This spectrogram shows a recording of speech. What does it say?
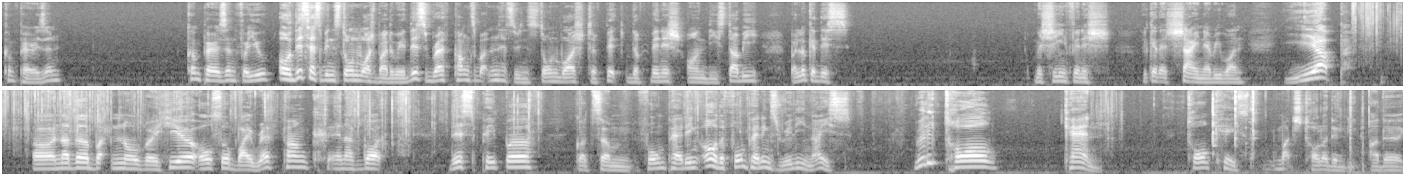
Comparison comparison for you. Oh, this has been stonewashed by the way. This RevPunx button has been stonewashed to fit the finish on the stubby. But look at this. Machine finish. Look at that shine, everyone. Yep. Uh, another button over here, also by Rev Punk. And I've got this paper. Got some foam padding. Oh, the foam padding is really nice. Really tall can. Tall case. Much taller than the other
